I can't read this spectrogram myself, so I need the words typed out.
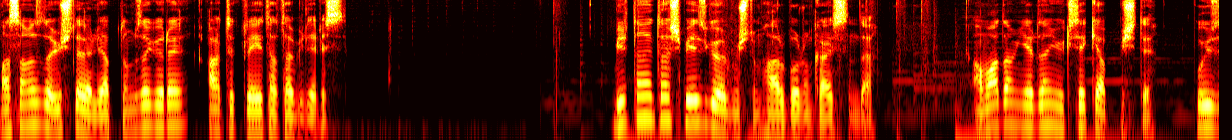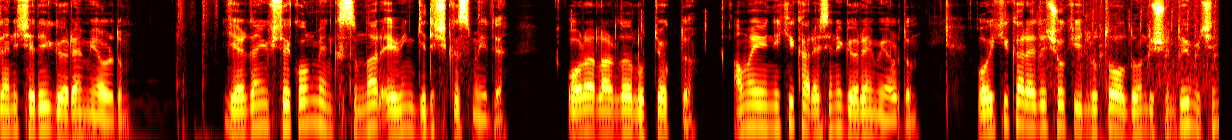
Masamızı da 3 level yaptığımıza göre artık raid atabiliriz. Bir tane taş base görmüştüm Harbor'un karşısında. Ama adam yerden yüksek yapmıştı. Bu yüzden içeriği göremiyordum. Yerden yüksek olmayan kısımlar evin giriş kısmıydı. Oralarda loot yoktu. Ama evin iki karesini göremiyordum. O iki karede çok iyi loot olduğunu düşündüğüm için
